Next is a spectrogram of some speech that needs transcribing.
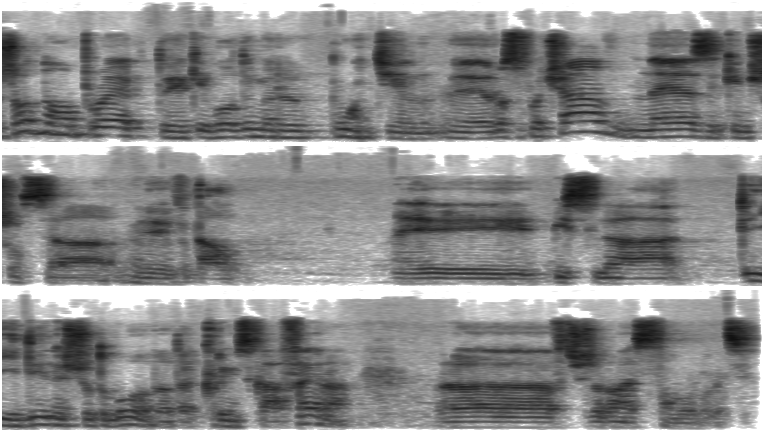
жодного проекту, який Володимир Путін е, розпочав, не закінчився е, вдало. Е, Після єдине, що то було, так кримська афера е, в 2014 році.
